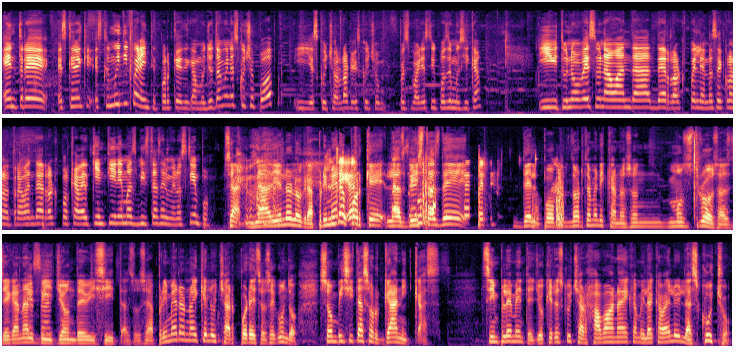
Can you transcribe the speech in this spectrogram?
entre. Es que, es que es muy diferente porque, digamos, yo también escucho pop y escucho rock y escucho pues varios tipos de música. Y tú no ves una banda de rock peleándose con otra banda de rock porque a ver quién tiene más vistas en menos tiempo. O sea, nadie lo logra. Primero porque las vistas de, del pop norteamericano son monstruosas, llegan al Exacto. billón de visitas. O sea, primero no hay que luchar por eso. Segundo, son visitas orgánicas. Simplemente yo quiero escuchar Havana de Camila Cabello y la escucho.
